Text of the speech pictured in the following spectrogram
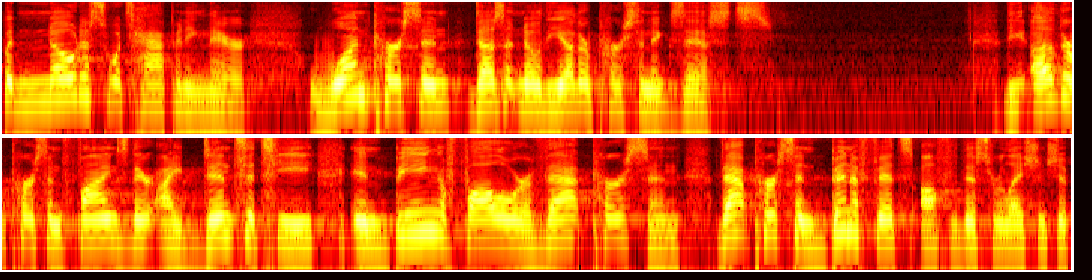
But notice what's happening there. One person doesn't know the other person exists. The other person finds their identity in being a follower of that person. That person benefits off of this relationship.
